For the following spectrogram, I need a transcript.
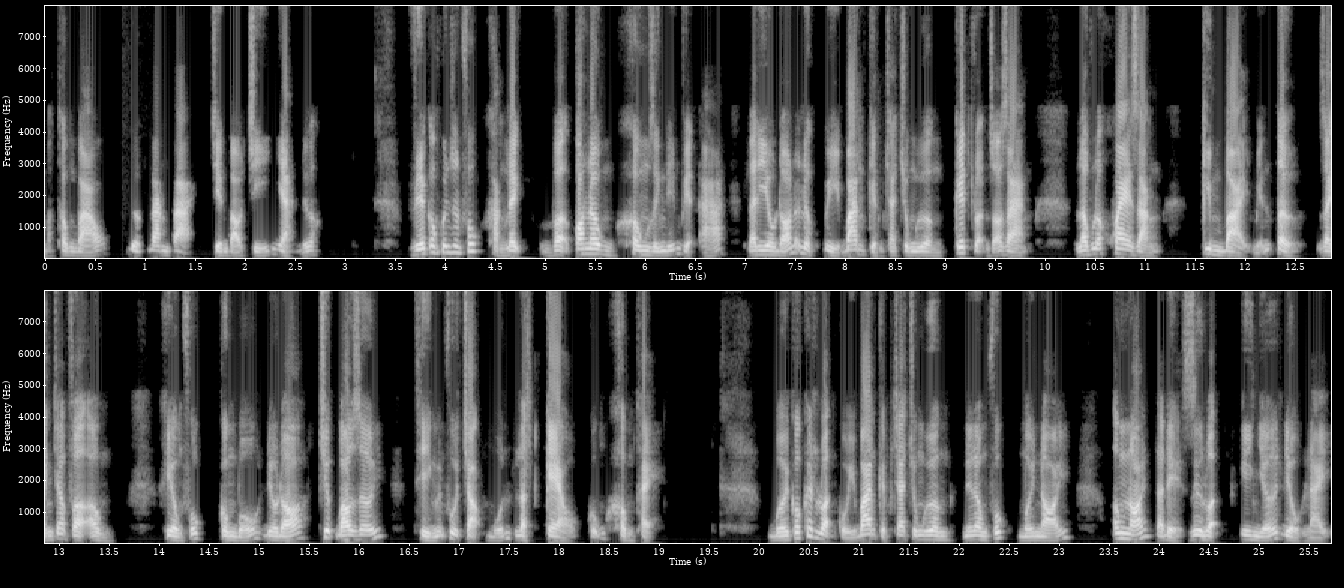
mà thông báo được đăng tải trên báo chí nhà nước. Việc ông Nguyễn Xuân Phúc khẳng định vợ con ông không dính đến Việt Á là điều đó đã được Ủy ban Kiểm tra Trung ương kết luận rõ ràng. Lông ông đã khoe rằng kim bài miễn tử dành cho vợ ông. Khi ông Phúc công bố điều đó trước báo giới thì Nguyễn Phú Trọng muốn lật kèo cũng không thể. Bởi có kết luận của Ủy ban Kiểm tra Trung ương nên ông Phúc mới nói, ông nói là để dư luận ghi nhớ điều này.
